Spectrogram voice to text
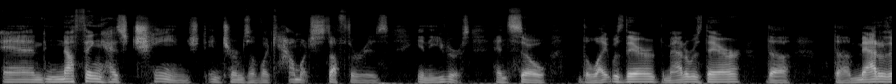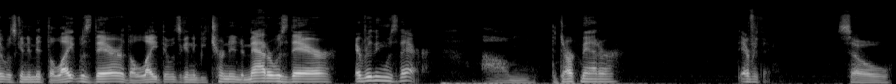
and nothing has changed in terms of like how much stuff there is in the universe. And so the light was there, the matter was there, the the matter that was going to emit the light was there, the light that was going to be turned into matter was there, everything was there. Um, the dark matter, everything. So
